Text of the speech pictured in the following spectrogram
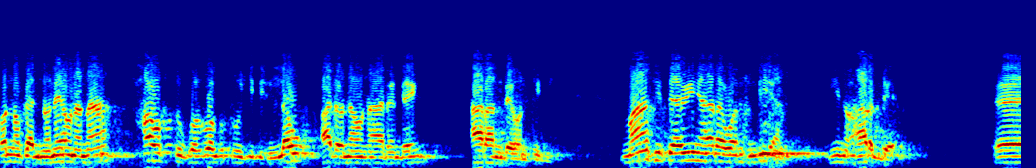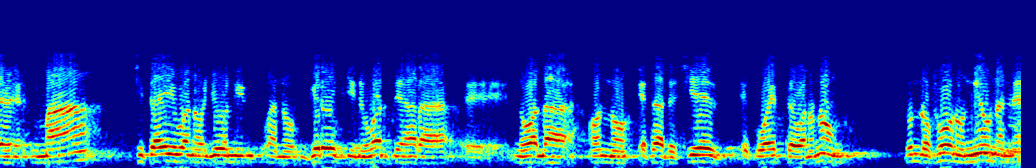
honno kadi no newnanaa hawtugol wagutuuji ɗin law aɗo nawnaare nden. arande on tigi. Ma si tawi hara wono ndiyam hino arde. E, ma si tawi wano joni wano grève ji no wadde hara e, no waɗa onno état de siége e ko wayitta wano noon ɗum ɗo fof no newnane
